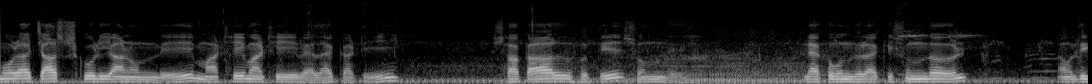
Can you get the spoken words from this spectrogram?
মোরা চাষ করি আনন্দে, মাঠে মাঠে বেলা কাটে, সকাল হতে সন্ধে। দেখো বন্ধুরা কি সুন্দর, আমাদের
